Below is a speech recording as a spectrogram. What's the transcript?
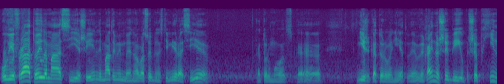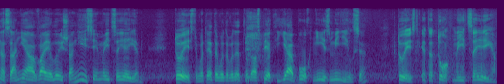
У Вифра Тойла Маасия, Шейн Лиматами Мену, а в особенности мир Россия, которому ниже которого нет. Вегайну шепхинас они авай лой шаниси мейцеем. То есть вот, это, вот, вот этот аспект «я, Бог, не изменился», то есть это то мейцеем,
